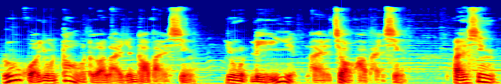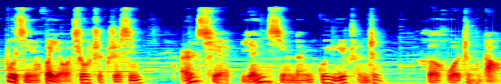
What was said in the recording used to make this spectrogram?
如果用道德来引导百姓，用礼义来教化百姓，百姓不仅会有羞耻之心，而且言行能归于纯正。”合乎正道。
